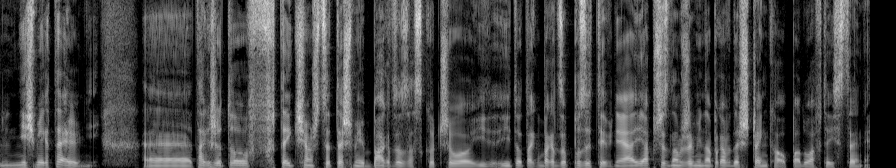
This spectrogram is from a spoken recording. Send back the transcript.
nieśmiertelni. E, także to w tej książce też mnie bardzo zaskoczyło i, i to tak bardzo pozytywnie. Ja, ja przyznam, że mi naprawdę szczęka opadła w tej scenie.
